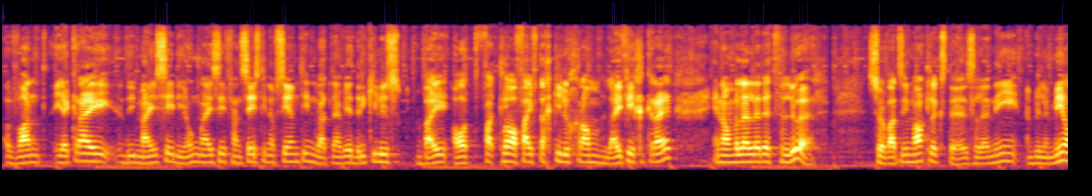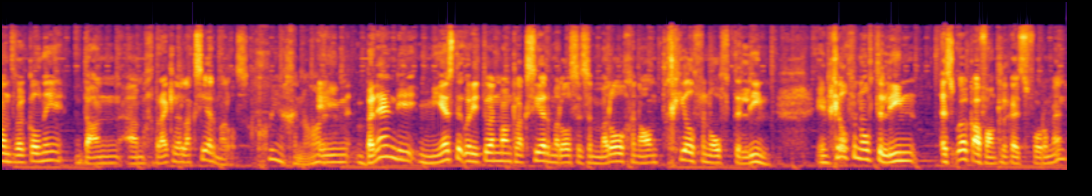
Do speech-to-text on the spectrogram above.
want jy kry die meisie, die jong meisie van 16 of 17 wat nou weer 3 kg by het klaar 50 kg lyfie gekry het en dan wil hulle dit verloor. So wat is die maklikste is hulle nie bulimie ontwikkel nie, dan um, gebruik hulle lakseermiddels. Goeie genade. En binne in die meeste oor die toonbank lakseermiddels is 'n middel genaamd geelfenolftelien. En geelfenolftelien is ook afhanklikheidsvormend.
